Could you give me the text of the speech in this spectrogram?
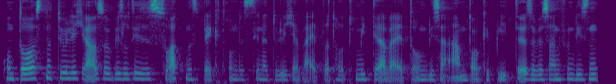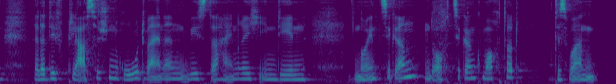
Und da ist natürlich auch so ein bisschen dieses Sortenspektrum, das sie natürlich erweitert hat mit der Erweiterung dieser Anbaugebiete. Also wir sind von diesen relativ klassischen Rotweinen, wie es der Heinrich in den 90ern und 80ern gemacht hat, das waren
